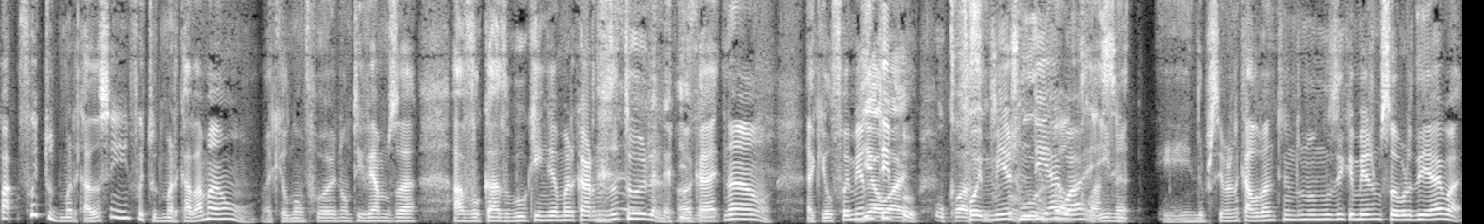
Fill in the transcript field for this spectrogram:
Pá, foi tudo marcado assim, foi tudo marcado à mão. Aquilo não foi, não tivemos a, a avocado booking a marcar-nos a tour, ok? Não, aquilo foi mesmo DIY, tipo, foi mesmo DIY. E, na- e ainda por cima naquela banda tendo uma música mesmo sobre DIY.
